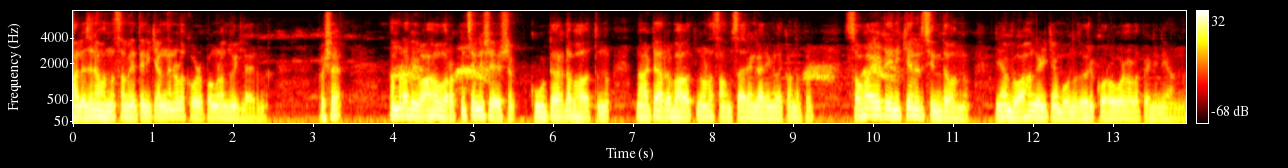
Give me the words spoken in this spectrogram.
ആലോചന വന്ന സമയത്ത് എനിക്ക് അങ്ങനെയുള്ള കുഴപ്പങ്ങളൊന്നും ഇല്ലായിരുന്നു. പക്ഷേ നമ്മുടെ വിവാഹം ഉറപ്പിച്ചതിന് ശേഷം കൂട്ടുകാരുടെ ഭാഗത്തുനിന്നും നാട്ടുകാരുടെ ഭാഗത്തു നിന്നുള്ള സംസാരം കാര്യങ്ങളൊക്കെ വന്നപ്പം സ്വാഭാവികമായിട്ട് എനിക്ക് തന്നെ ഒരു ചിന്ത വന്നു. ഞാൻ വിവാഹം കഴിക്കാൻ പോകുന്നത് ഒരു കുറവുകളുള്ള പെണ്ണിനെയാണ്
